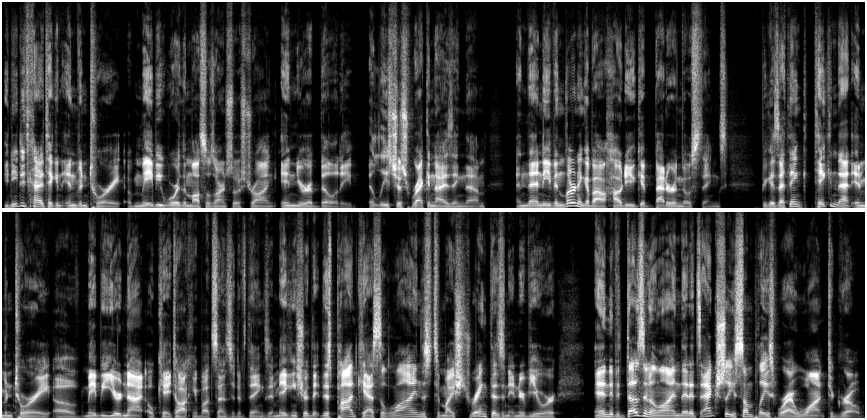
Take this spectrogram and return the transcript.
you need to kind of take an inventory of maybe where the muscles aren't so strong in your ability, at least just recognizing them, and then even learning about how do you get better in those things. Because I think taking that inventory of maybe you're not okay talking about sensitive things and making sure that this podcast aligns to my strength as an interviewer. And if it doesn't align, that it's actually someplace where I want to grow.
